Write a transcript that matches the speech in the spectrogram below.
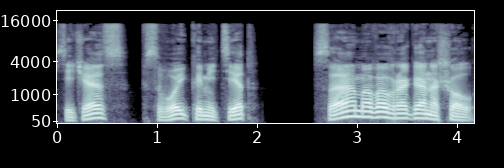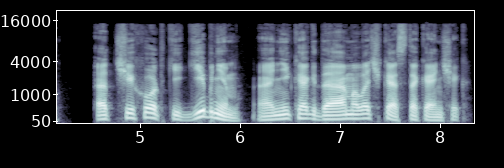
сейчас в свой комитет самого врага нашел. От чехотки гибнем, а никогда молочка стаканчик.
